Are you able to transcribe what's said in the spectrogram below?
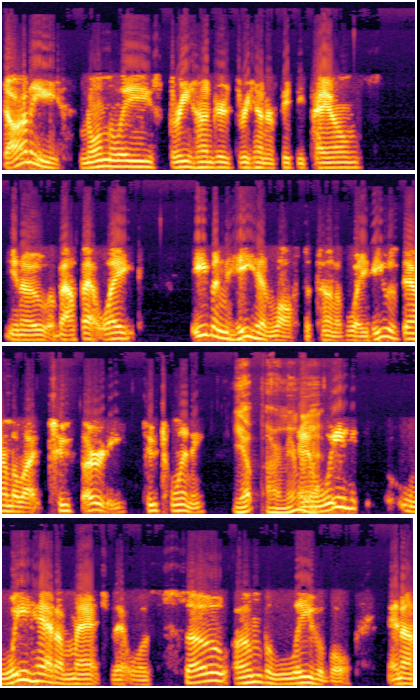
Donnie normally is 300, 350 pounds. You know, about that weight even he had lost a ton of weight. He was down to like 230, 220. Yep, I remember And that. we we had a match that was so unbelievable. And I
